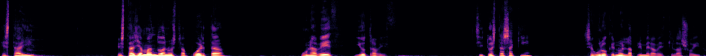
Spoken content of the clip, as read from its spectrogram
está ahí. Está llamando a nuestra puerta una vez y otra vez. Si tú estás aquí, seguro que no es la primera vez que la has oído.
